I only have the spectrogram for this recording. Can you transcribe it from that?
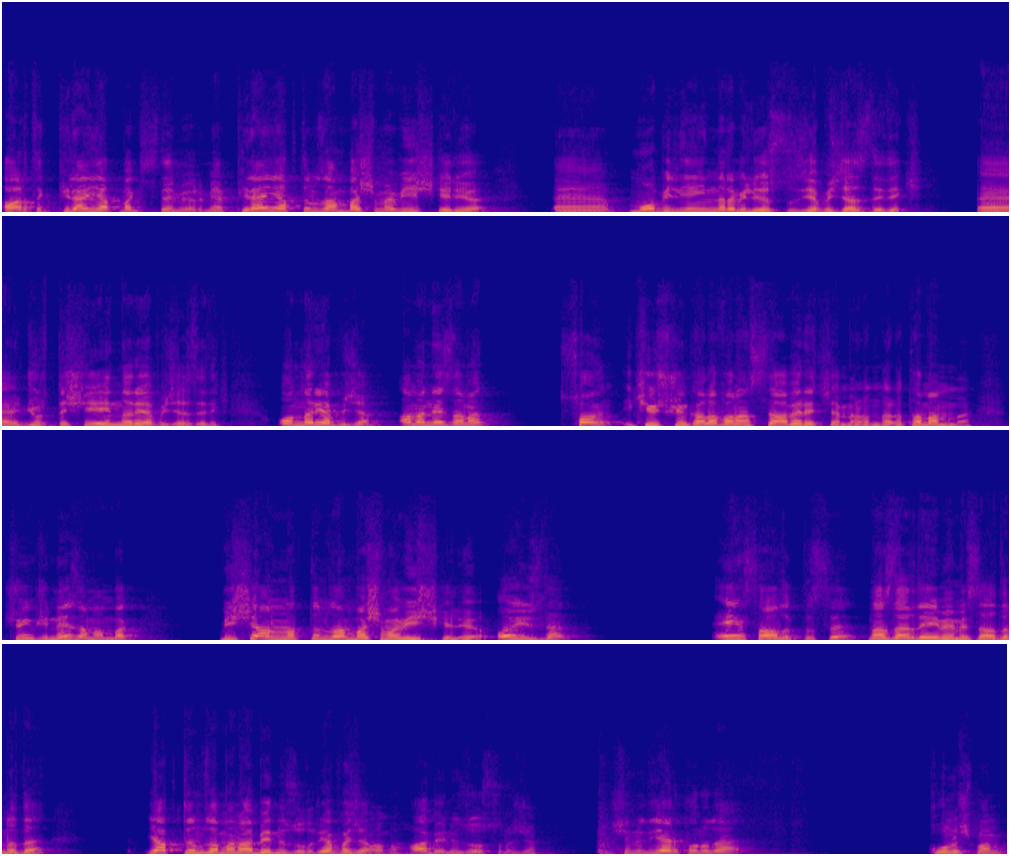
artık plan yapmak istemiyorum. Yani plan yaptığım zaman başıma bir iş geliyor. Ee, mobil yayınları biliyorsunuz yapacağız dedik. Ee, yurt dışı yayınları yapacağız dedik. Onları yapacağım. Ama ne zaman? Son 2-3 gün kala falan size haber edeceğim ben onlara tamam mı? Çünkü ne zaman bak bir şey anlattığım zaman başıma bir iş geliyor. O yüzden en sağlıklısı nazar değmemesi adına da yaptığım zaman haberiniz olur. Yapacağım ama haberiniz olsun hocam. Şimdi diğer konuda konuşmam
